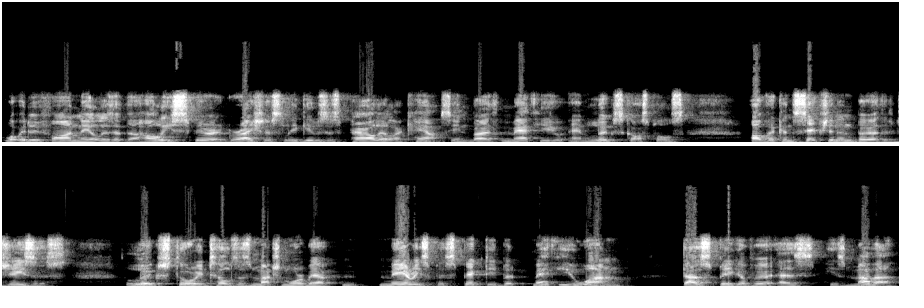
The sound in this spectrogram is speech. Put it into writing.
what we do find, Neil, is that the Holy Spirit graciously gives us parallel accounts in both Matthew and Luke's Gospels of the conception and birth of Jesus. Luke's story tells us much more about Mary's perspective, but Matthew 1 does speak of her as his mother,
